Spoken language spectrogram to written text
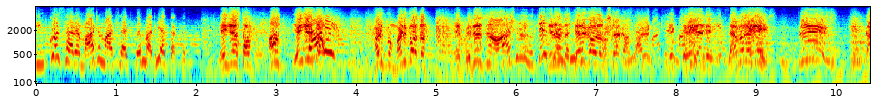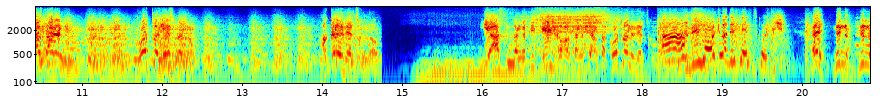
ఇంకోసారి మాట మాట్లాడితే మర్యాద దక్కదు. ఏం చేస్తావు? ఏం చేస్తావు? కడుపు మండిపోతుంది. నేను బెదిరిస్తున్నావా తెలియదండి. లేకపోతే ప్లీజ్ కాస్త ఆగండి. కోర్టులో కేసు పెడదాం. అక్కడే తెలుసుకుందాం. ఈ ఆస్తి సంగతి సీల్డ్ కవర్ సంగతి అంత కోర్టులోనే తెలుసుకుందా. కోర్టులోనే తెలుసుకోండి. నిన్ను నిన్ను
